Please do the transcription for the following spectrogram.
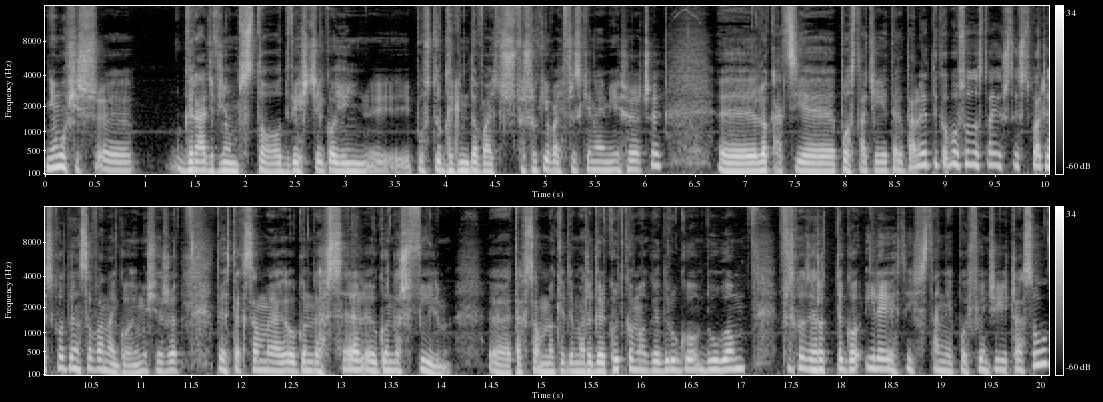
Nie musisz y, grać w nią 100-200 godzin i po prostu grindować, przeszukiwać wszystkie najmniejsze rzeczy, y, lokacje, postacie i tak dalej, tylko po prostu dostajesz coś bardziej skondensowanego i myślę, że to jest tak samo jak oglądasz serial i oglądasz film, y, tak samo kiedy masz grę krótką, a grę długą, długą, wszystko zależy od tego, ile jesteś w stanie poświęcić jej czasu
